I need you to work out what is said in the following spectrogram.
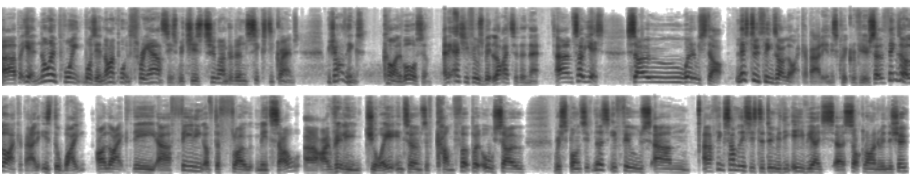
Uh, but yeah, 9 point, was it, 9.3 ounces, which is 260 grams, which I think's kind of awesome. And it actually feels a bit lighter than that. Um, so yes, so where do we start? Let's do things I like about it in this quick review. So the things I like about it is the weight. I like the uh, feeling of the flow midsole. Uh, I really enjoy it in terms of comfort, but also responsiveness. It feels, um, and I think some of this is to do with the EVA uh, sock liner in the shoe.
